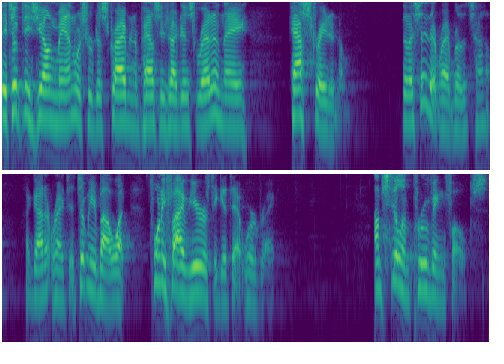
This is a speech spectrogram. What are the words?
They took these young men, which were described in the passage I just read, and they castrated them. Did I say that right, Brother Tom? I got it right. It took me about, what, 25 years to get that word right. I'm still improving, folks.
